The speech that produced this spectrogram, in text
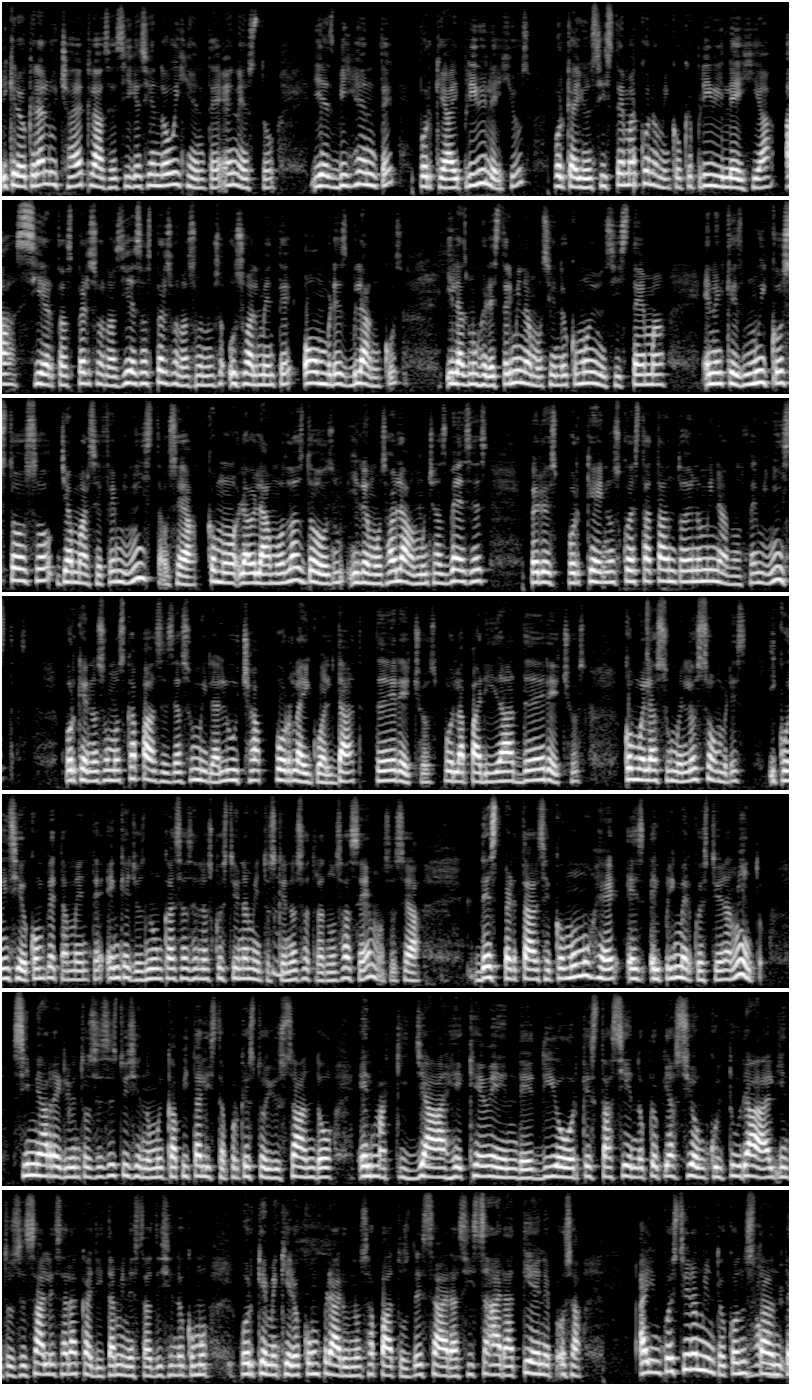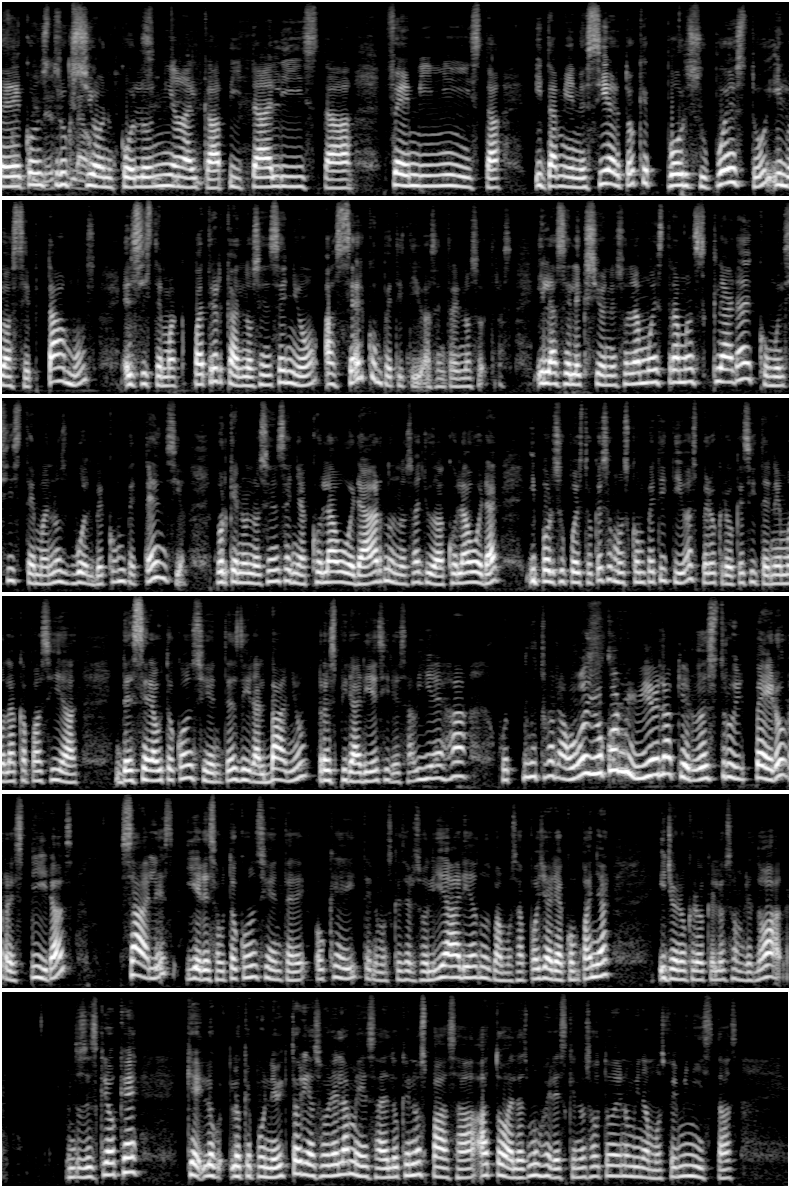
y creo que la lucha de clases sigue siendo vigente en esto y es vigente porque hay privilegios, porque hay un sistema económico que privilegia a ciertas personas y esas personas son usualmente hombres blancos y las mujeres terminamos siendo como de un sistema en el que es muy costoso llamarse feminista. O sea, como lo hablamos las dos y lo hemos hablado muchas veces, pero es porque nos cuesta tanto denominarnos feministas porque no somos capaces de asumir la lucha por la igualdad de derechos, por la paridad de derechos, como la asumen los hombres, y coincido completamente en que ellos nunca se hacen los cuestionamientos que nosotras nos hacemos. O sea, despertarse como mujer es el primer cuestionamiento. Si me arreglo, entonces estoy siendo muy capitalista porque estoy usando el maquillaje que vende Dior, que está haciendo apropiación cultural, y entonces sales a la calle y también estás diciendo como, ¿por qué me quiero comprar unos zapatos de Sara si Sara tiene? O sea, hay un cuestionamiento constante de construcción colonial, capitalista, feminista, y también es cierto que, por supuesto, y lo aceptamos, el sistema patriarcal nos enseñó a ser competitivas entre nosotras. Y las elecciones son la muestra más clara de cómo el sistema nos vuelve competencia, porque no nos enseña a colaborar, no nos ayuda a colaborar. Y por supuesto que somos competitivas, pero creo que sí tenemos la capacidad de ser autoconscientes, de ir al baño, respirar y decir, esa vieja, puta, la odio con mi vida la quiero destruir, pero respiras sales y eres autoconsciente de, ok, tenemos que ser solidarias, nos vamos a apoyar y acompañar, y yo no creo que los hombres lo hagan. Entonces creo que, que lo, lo, que pone Victoria sobre la mesa es lo que nos pasa a todas las mujeres que nos autodenominamos feministas,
